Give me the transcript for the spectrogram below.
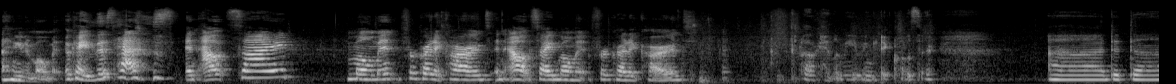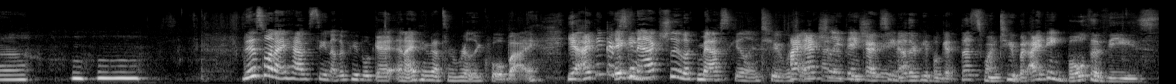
I need a moment. Okay, this has an outside moment for credit cards, an outside moment for credit cards. Okay, let me even get closer. Uh, da da. Mm -hmm. This one I have seen other people get, and I think that's a really cool buy. Yeah, I think I've it seen, can actually look masculine too. I, I, actually think I've seen other people get this one too, but I think both of these.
